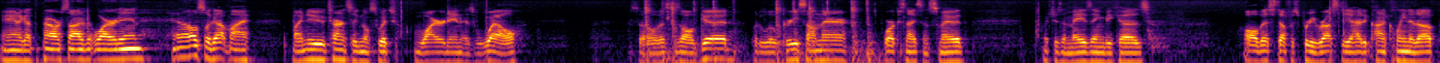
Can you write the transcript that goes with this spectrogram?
And I got the power side of it wired in. And I also got my, my new turn signal switch wired in as well. So this is all good. Put a little grease on there. Works nice and smooth. Which is amazing because all this stuff was pretty rusty. I had to kind of clean it up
